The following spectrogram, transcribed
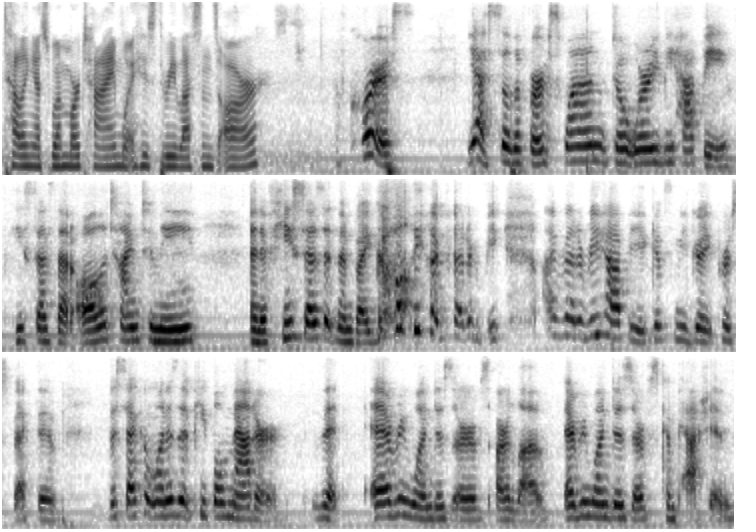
telling us one more time what his three lessons are? Of course. Yes, so the first one, don't worry, be happy. He says that all the time to me. And if he says it, then by golly, I better be I better be happy. It gives me great perspective. The second one is that people matter, that everyone deserves our love. Everyone deserves compassion.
